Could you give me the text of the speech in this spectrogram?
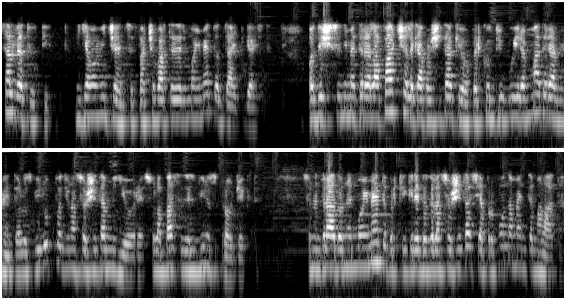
Salve a tutti, mi chiamo Vincenzo e faccio parte del movimento Zeitgeist. Ho deciso di mettere la faccia alle capacità che ho per contribuire materialmente allo sviluppo di una società migliore sulla base del Venus Project. Sono entrato nel movimento perché credo che la società sia profondamente malata.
